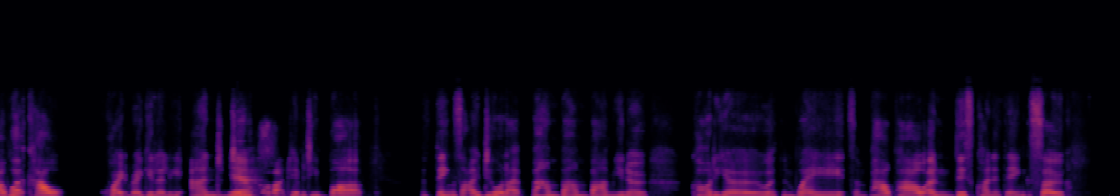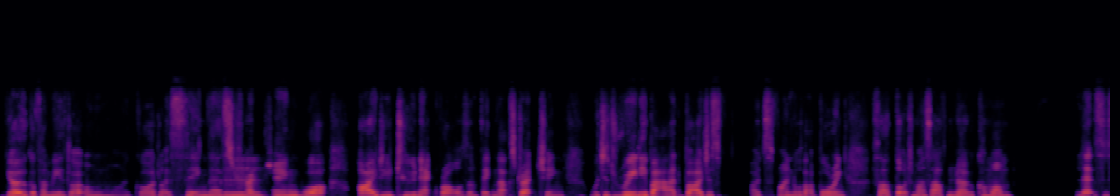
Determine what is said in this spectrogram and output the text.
I work out quite regularly and do yes. a lot of activity, but the things that I do are like bam, bam, bam, you know, cardio and weights and pow, pow and this kind of thing. So yoga for me is like, oh my God, like sitting there mm. stretching. Mm. What? I do two neck rolls and think that's stretching, which is really bad, but I just, I just find all that boring. So I thought to myself, no, come on, let's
